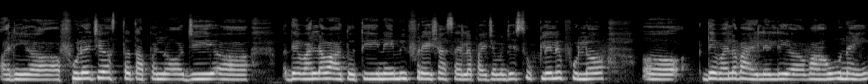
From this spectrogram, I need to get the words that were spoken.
आणि फुलं जी असतात आपण जी देवाला वाहतो ती नेहमी फ्रेश असायला पाहिजे. म्हणजे सुकलेली फुलं देवाला वाहिलेली वाहू नाही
